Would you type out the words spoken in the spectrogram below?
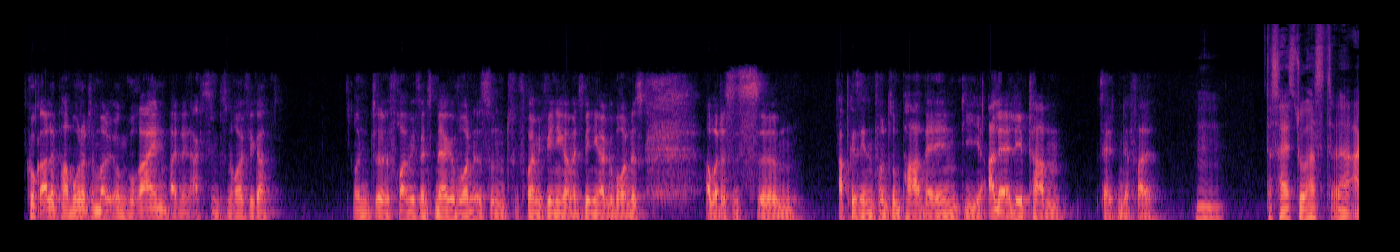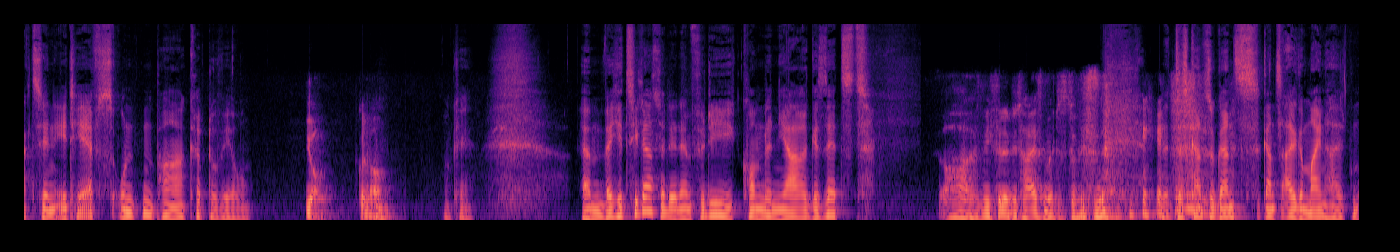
gucke alle paar Monate mal irgendwo rein, bei den Aktien ein bisschen häufiger und äh, freue mich, wenn es mehr geworden ist und freue mich weniger, wenn es weniger geworden ist. Aber das ist, ähm, abgesehen von so ein paar Wellen, die alle erlebt haben, selten der Fall. Hm. Das heißt, du hast äh, Aktien, ETFs und ein paar Kryptowährungen. Ja, genau. Hm. Okay. Ähm, welche Ziele hast du dir denn für die kommenden Jahre gesetzt? Oh, wie viele Details möchtest du wissen? das kannst du ganz, ganz allgemein halten.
